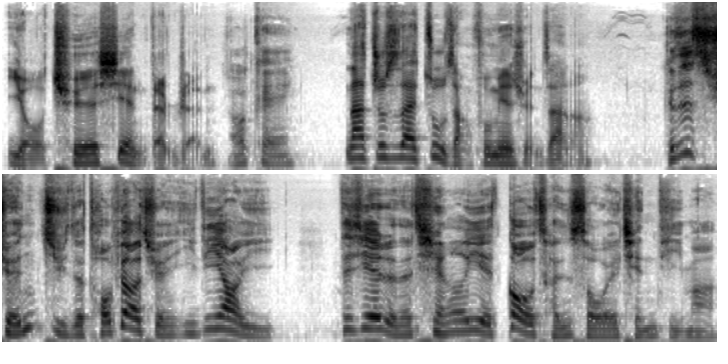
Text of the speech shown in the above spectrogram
有缺陷的人，OK，那就是在助长负面选战啊。可是选举的投票权一定要以这些人的前额叶够成所为前提吗？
